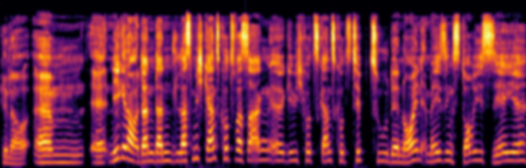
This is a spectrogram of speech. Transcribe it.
genau. Ähm, äh, nee, genau, dann, dann lass mich ganz kurz was sagen, äh, gebe ich kurz ganz kurz Tipp zu der neuen Amazing Stories Serie.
